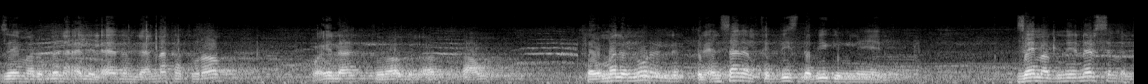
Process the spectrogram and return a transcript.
زي ما ربنا قال لآدم لأنك تراب وإلى تراب الأرض تعود. فامال النور اللي الإنسان القديس ده بيجي منين؟ زي ما بنرسم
